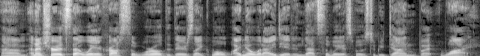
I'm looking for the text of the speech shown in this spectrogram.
Um, and I'm sure it's that way across the world that there's like, well, I know what I did and that's the way it's supposed to be done, but why?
